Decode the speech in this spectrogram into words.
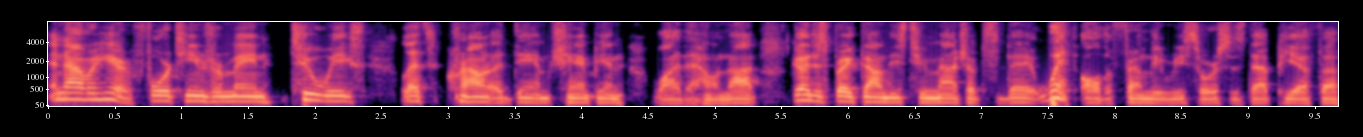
And now we're here. Four teams remain, two weeks. Let's crown a damn champion. Why the hell not? Going to just break down these two matchups today with all the friendly resources that PFF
